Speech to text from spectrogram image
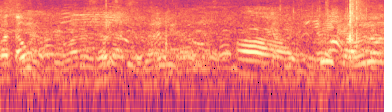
Falta uno. Qué cabrón.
